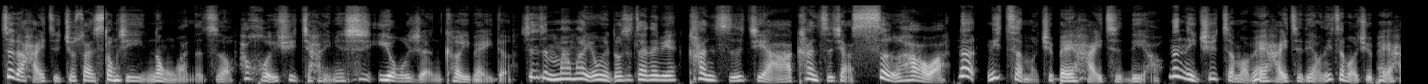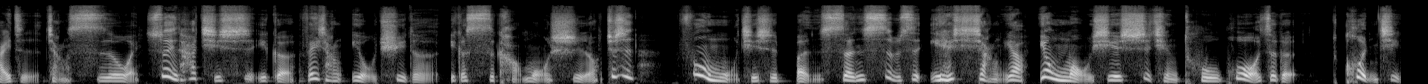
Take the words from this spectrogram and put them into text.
这个孩子就算是东西弄完了之后，他回去家里。里面是有人可以陪的，甚至妈妈永远都是在那边看指甲、看指甲色号啊。那你怎么去陪孩子聊？那你去怎么陪孩子聊？你怎么去陪孩子讲思维？所以它其实是一个非常有趣的一个思考模式哦。就是父母其实本身是不是也想要用某些事情突破这个困境？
